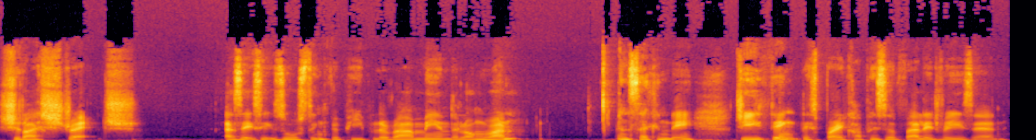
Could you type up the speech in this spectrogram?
Should I stretch as it's exhausting for people around me in the long run? And secondly, do you think this breakup is a valid reason?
